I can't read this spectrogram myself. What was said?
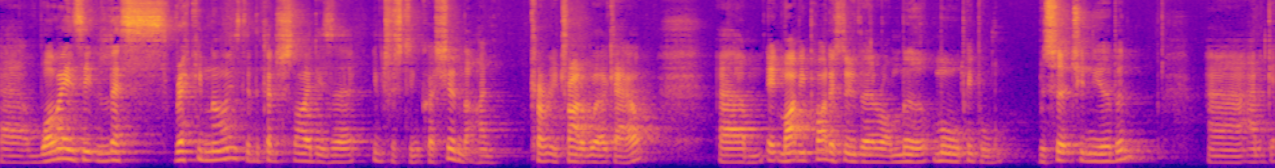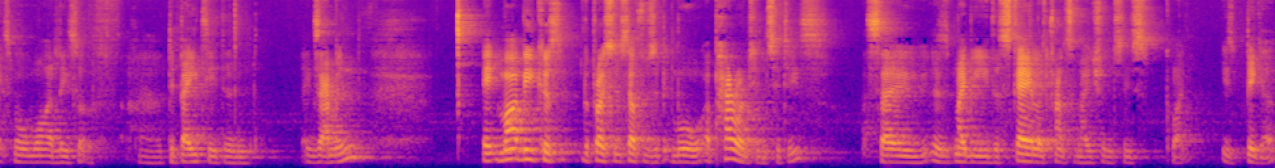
Uh, why is it less recognised in the countryside is an interesting question that I'm currently trying to work out. Um, it might be partly to do there are more, more people researching the urban, uh, and it gets more widely sort of uh, debated and examined. It might be because the process itself is a bit more apparent in cities, so maybe the scale of transformations is quite is bigger,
